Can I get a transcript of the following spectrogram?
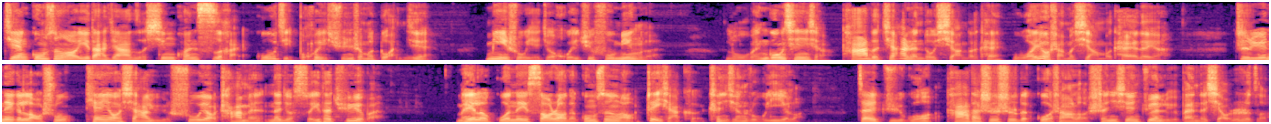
见公孙敖一大家子心宽似海，估计不会寻什么短见，秘书也就回去复命了。鲁文公心想：他的家人都想得开，我有什么想不开的呀？至于那个老叔，天要下雨，书要插门，那就随他去吧。没了国内骚扰的公孙敖，这下可称心如意了，在举国踏踏实实的过上了神仙眷侣般的小日子。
